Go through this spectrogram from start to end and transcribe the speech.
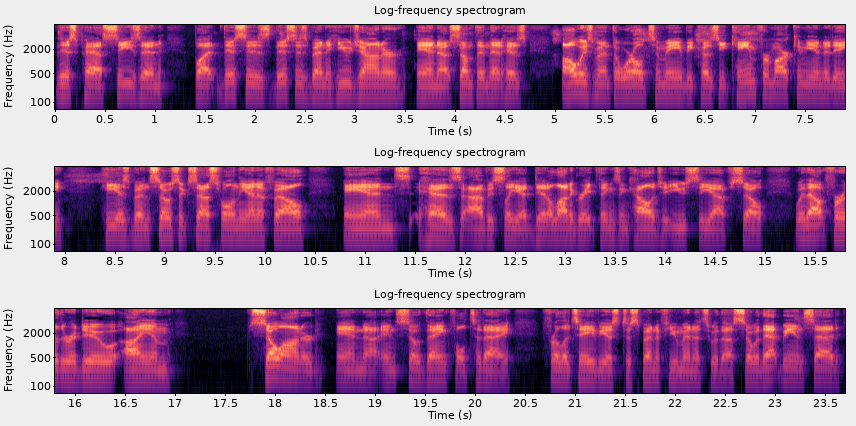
this past season. But this is this has been a huge honor and uh, something that has always meant the world to me because he came from our community. He has been so successful in the NFL and has obviously uh, did a lot of great things in college at UCF. So without further ado, I am so honored and uh, and so thankful today for Latavius to spend a few minutes with us. So with that being said,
